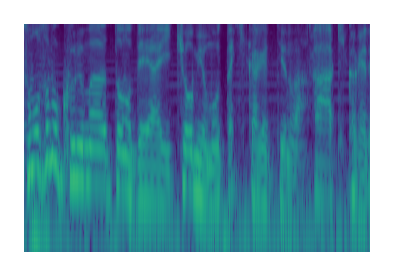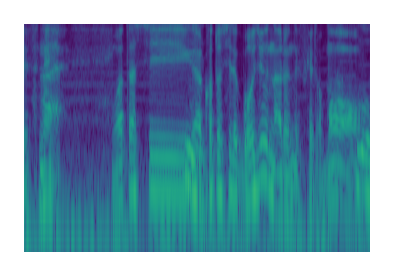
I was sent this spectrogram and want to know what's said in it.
そもそも車との出会い興味を持ったきっかけっていうのは？あーきっかけですね、はい。私が今年で50になるんですけども、も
